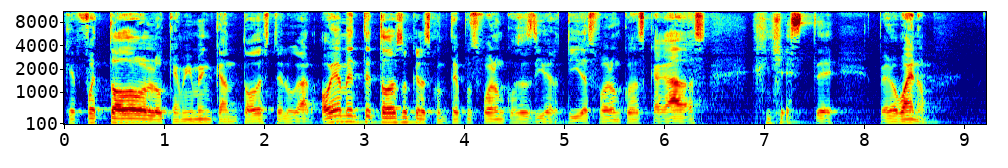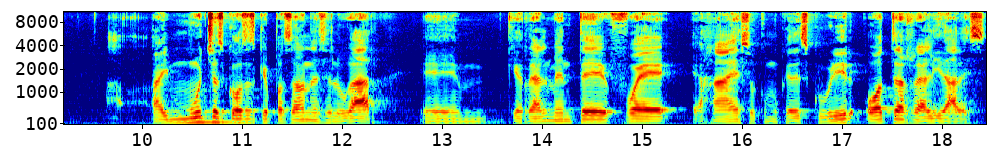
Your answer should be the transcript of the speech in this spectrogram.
¿Qué, fue todo lo que a mí me encantó de este lugar? Obviamente todo eso que les conté pues fueron cosas divertidas, fueron cosas cagadas. y este, pero bueno, hay muchas cosas que pasaron en ese lugar eh, que realmente fue, ajá, eso, como que descubrir otras realidades.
